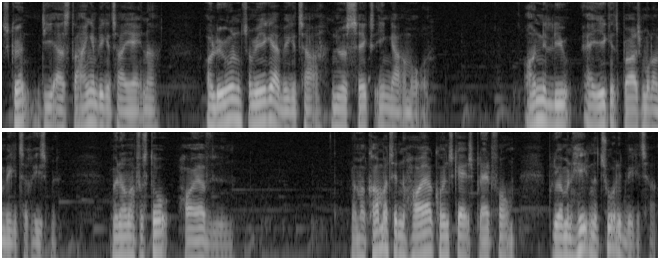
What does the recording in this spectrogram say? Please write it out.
skønt de er strenge vegetarianere, og løven, som ikke er vegetar, nyder sex en gang om året. Åndeligt liv er ikke et spørgsmål om vegetarisme, men om at forstå højere viden. Når man kommer til den højere kundskabsplatform, bliver man helt naturligt vegetar.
